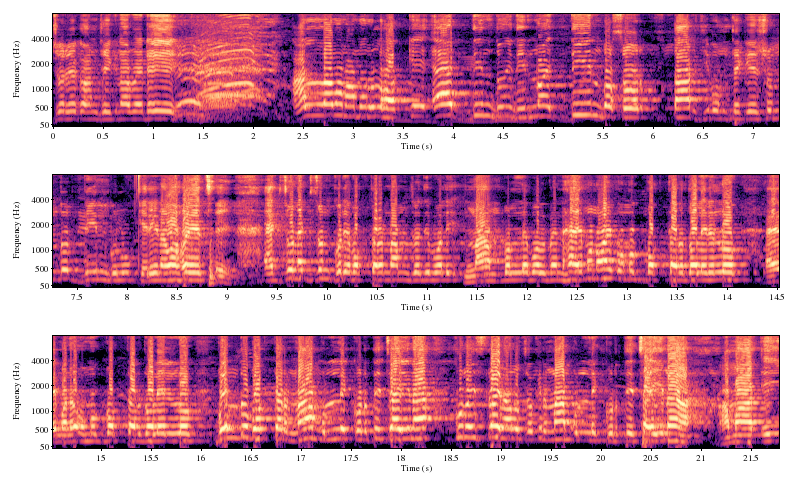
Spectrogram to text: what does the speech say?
জোরে কন ঠিক না বেটে? আল্লাহ মামুনুল হককে একদিন, দুই দিন নয়, তিন বছর তার জীবন থেকে সুন্দর দিনগুলো কেড়ে নেওয়া হয়েছে। একজন একজন করে বক্তার নাম যদি বলি, নাম বললে বলবেন হ্যাঁ মনে হয় অমুক বক্তার দলের লোক হ্যাঁ মানে অমুক বক্তার দলের লোক। বন্ধু, বক্তার নাম উল্লেখ করতে চাই না, কোন ইসলাম আলোচকের নাম উল্লেখ করতে চাই না। আমার এই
